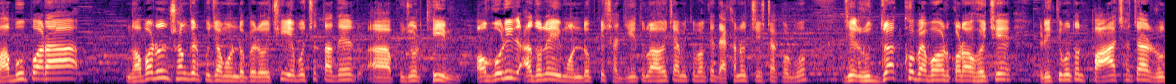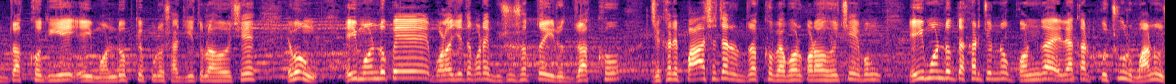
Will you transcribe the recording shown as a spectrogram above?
বাবুপাড়া নবারুণ সংঘের পূজা মণ্ডপে রয়েছি। এবছর তাদের পুজোর থিম অগরীর আদলে এই মণ্ডপকে সাজিয়ে তোলা হয়েছে। আমি তোমাকে দেখানোর চেষ্টা করব যে রুদ্রাক্ষ ব্যবহার করা হয়েছে। রীতিমতন পাঁচ হাজার রুদ্রাক্ষ দিয়ে এই মণ্ডপকে পুরো সাজিয়ে তোলা হয়েছে এবং এই মণ্ডপে বলা যেতে পারে বিশেষত্ব এই রুদ্রাক্ষ, যেখানে পাঁচ হাজার রুদ্রাক্ষ ব্যবহার করা হয়েছে এবং এই মণ্ডপ দেখার জন্য বনগা এলাকার প্রচুর মানুষ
